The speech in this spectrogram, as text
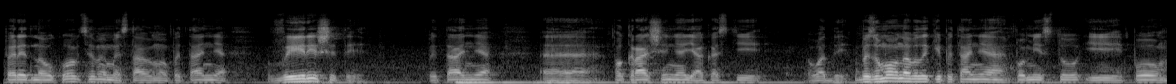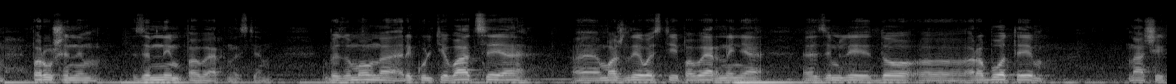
Перед науковцями ми ставимо питання вирішити питання е, покращення якості води. Безумовно, велике питання по місту і по порушеним земним поверхностям. Безумовно, рекультивація, е, можливості повернення е, землі до е, роботи наших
